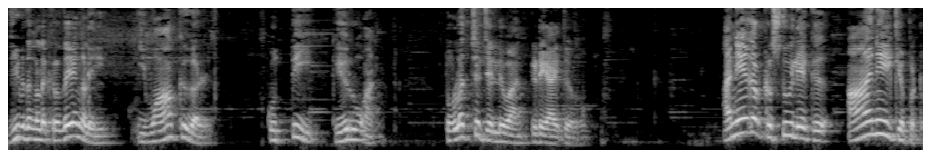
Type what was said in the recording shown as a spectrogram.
ജീവിതങ്ങളുടെ ഹൃദയങ്ങളിൽ ഈ വാക്കുകൾ കുത്തി കീറുവാൻ തുളച്ചു ചെല്ലുവാൻ ഇടയായി തീർന്നു. അനേകർ ക്രിസ്തുവിലേക്ക് ആനയിക്കപ്പെട്ടു.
